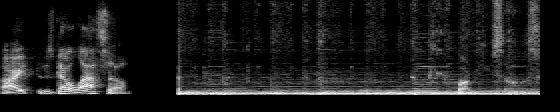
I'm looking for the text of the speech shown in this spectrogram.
All right. Who's got a lasso? Barbecue sauce.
